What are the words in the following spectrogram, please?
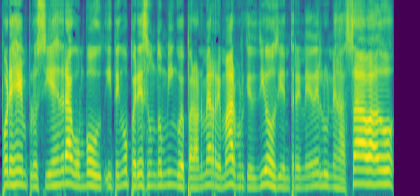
por ejemplo, si es Dragon Boat y tengo pereza un domingo de pararme a remar, porque Dios, y entrené de lunes a sábado,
